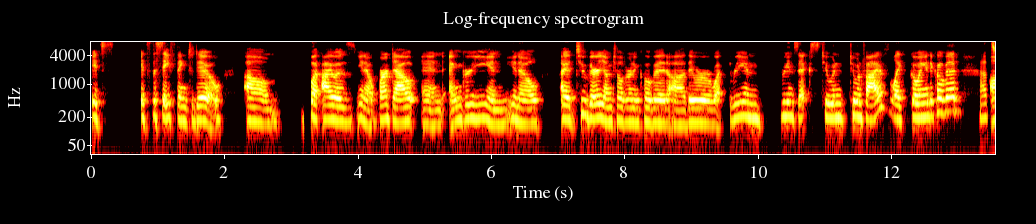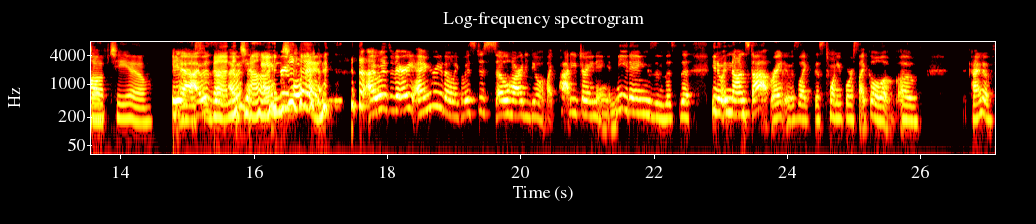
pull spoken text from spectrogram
it's it's the safe thing to do. Um but i was you know burnt out and angry and you know I had two very young children in COVID. Uh, they were what three and three and six, two and two and five, like going into COVID. That's um, off to you. Yeah, I was, a, I was an angry woman. I was very angry though. Like it was just so hard to deal with like potty training and meetings and this the you know and nonstop, right? It was like this 24 cycle of of kind of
